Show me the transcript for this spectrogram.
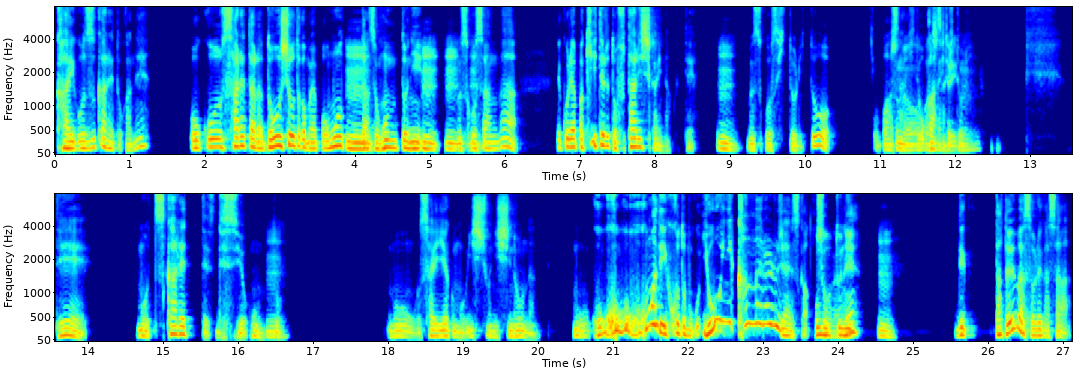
介護疲れとかね起こされたらどうしようとかもやっぱ思ったんですよ、本当に。息子さんがでこれやっぱ聞いてると2人しかいなくてうん。息子1人とおばあさん1人お母さん1人。うんでもう疲れてですよ本当、うん。もう最悪もう一緒に死のうなんてもうここここまで行くことも容易に考えられるじゃないですか本当に、だね。うん。で例えばそれがさ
